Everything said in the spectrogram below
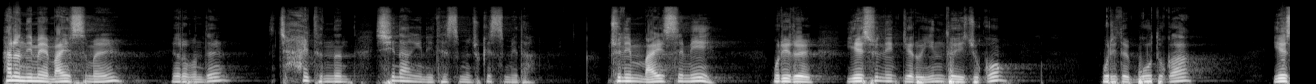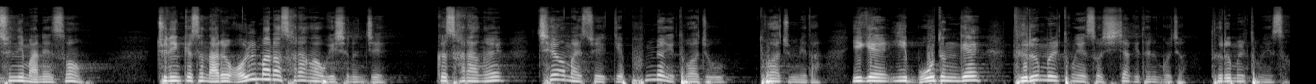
하느님의 말씀을 여러분들 잘 듣는 신앙인이 됐으면 좋겠습니다. 주님 말씀이 우리를 예수님께로 인도해 주고 우리들 모두가 예수님 안에서 주님께서 나를 얼마나 사랑하고 계시는지 그 사랑을 체험할 수 있게 분명히 도와주, 도와줍니다. 이게 이 모든 게 들음을 통해서 시작이 되는 거죠. 들음을 통해서.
